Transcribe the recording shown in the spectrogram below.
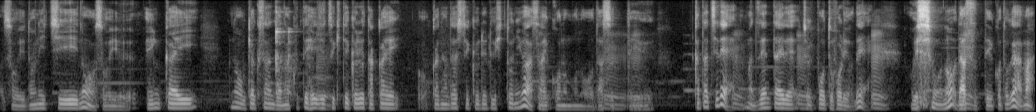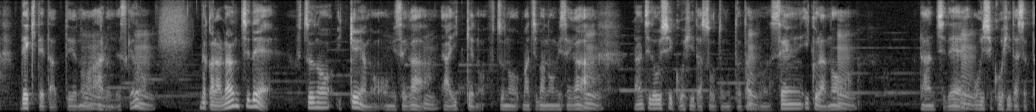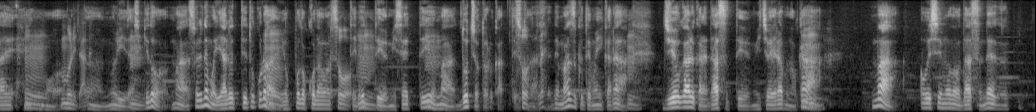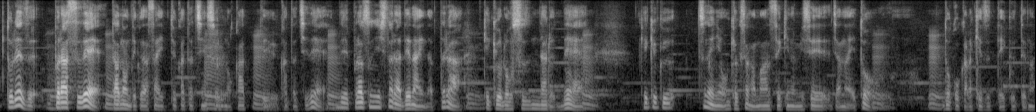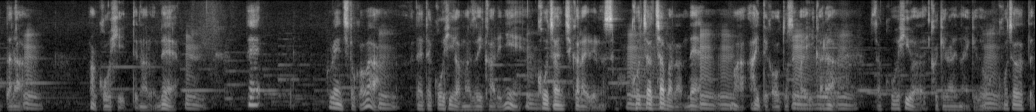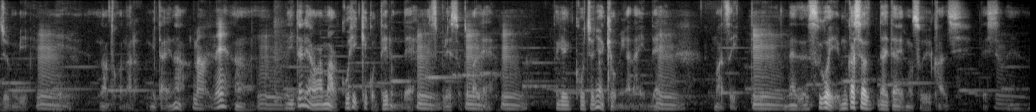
そういう土日のそういう宴会のお客さんじゃなくて平日来てくれる高いお金を出してくれる人には最高のものを出すっていう形で、まあ、全体でちょっとポートフォリオでうん。美味しいものを出すっていうことが、まあ、できてたっていうのはあるんですけど、うん。だからランチで普通の一軒家のお店が、あ一軒の普通の町場のお店が、うんランチで美味しいコーヒー出そうと思ったら多分1,000いくらのん。ランチで美味しいコーヒー出したら大変、うん。もう無理だね。うん無理だしけど、まあそれでもやるっていうところはよっぽどこだわってるっていう店っていう、まあどっちを取るかっていう感じで,、ね。でまずくてもいいから、需要があるから出すっていう道を選ぶのか、まあ美味しいものを出すんでとりあえずプラスで頼んでくださいっていう形にするのかっていう形で、でプラスにしたら出ないんだったら結局ロスになるんで、うん。結局常にお客さんが満席の店じゃないと、うん。どこから削っていくってなったら、うん。まあコーヒーってなるんでうん。でフレンチとかは、ん。だいたいコーヒーがまずい代わりに紅茶に力入れるんですよ、紅茶は茶葉なんで、まあ入ってから落とせばいいから、さコーヒーはかけられないけど、紅茶だったら準備になんとかなるみたいな、まあね。ううん。イタリアンはまあコーヒー結構出るんで、うん。エスプレッソとかで、うん。だけど紅茶には興味がないんで、うん。まずいっていう、すごい昔は大体もうそういう感じでしたね。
